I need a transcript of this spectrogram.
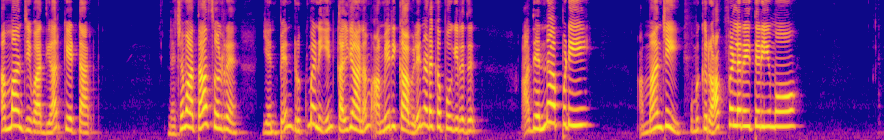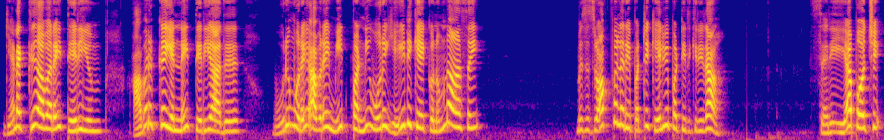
அம்மாஞ்சி வாத்தியார் கேட்டார். நிஜமா தான் சொல்றேன். என் பெண் ருக்மணியின் கல்யாணம் அமெரிக்காவிலே நடக்கப் போகிறது. அது என்ன அப்படி? அம்மாஞ்சி உமக்கு ராக்ஃபெல்லரை தெரியுமோ? எனக்கு அவரை தெரியும். அவருக்கு என்னை தெரியாது. ஒரு முறை அவரை மீட் பண்ணி ஒரு எய்டு கேட்கணும்னு ஆசை. மிஸ்ஸஸ் ராக்ஃபெல்லரை பற்றி கேள்விப்பட்டிருக்கிறீரா? சரியா போச்சு.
